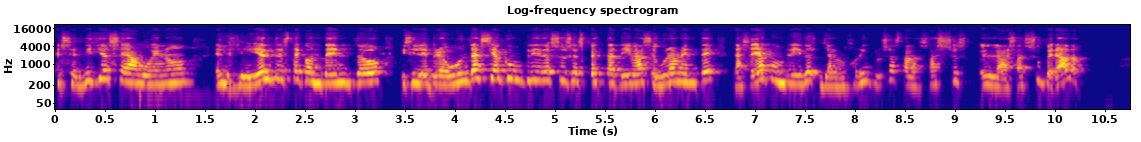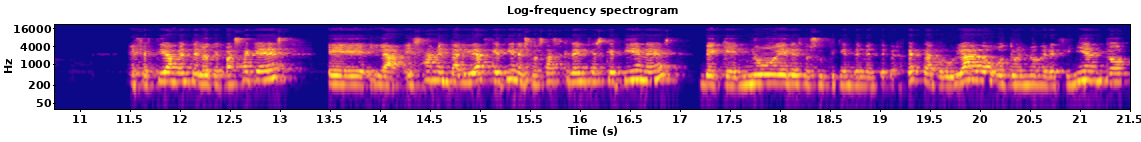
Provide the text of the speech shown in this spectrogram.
el servicio sea bueno, el cliente esté contento y si le preguntas si ha cumplido sus expectativas, seguramente las haya cumplido y a lo mejor incluso hasta las has, superado. Efectivamente, lo que pasa que es eh, esa mentalidad que tienes o esas creencias que tienes de que no eres lo suficientemente perfecta, por un lado, otro el no merecimiento,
